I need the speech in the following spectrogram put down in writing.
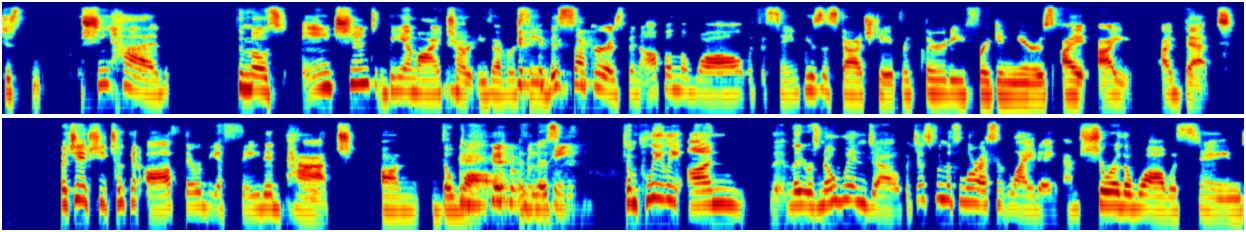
just she had the most ancient BMI chart you've ever seen. this sucker has been up on the wall with the same piece of scotch tape for 30 freaking years. I I I bet. But if she took it off, there would be a faded patch on the wall. and this paint. completely un there was no window, but just from the fluorescent lighting, I'm sure the wall was stained,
